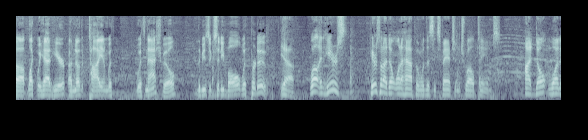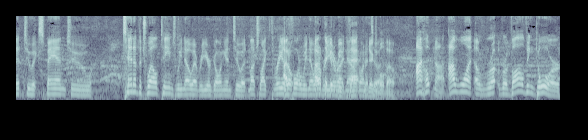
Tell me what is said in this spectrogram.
uh, like we had here, another tie-in with with Nashville, the Music City Bowl with Purdue. Yeah. Well, and here's here's what I don't want to happen with this expansion to 12 teams. I don't want it to expand to 10 of the 12 teams we know every year going into it, much like three of the four we know every year right now going into it. though. I hope not. I want a re- revolving door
